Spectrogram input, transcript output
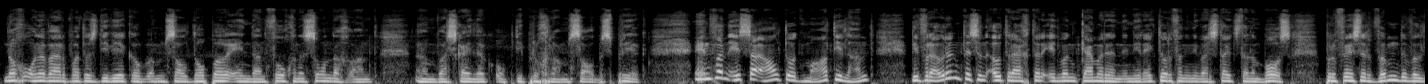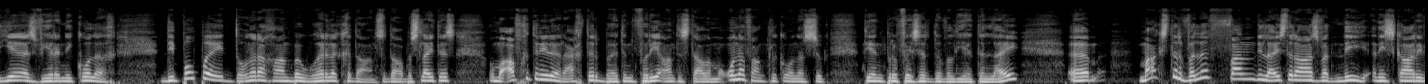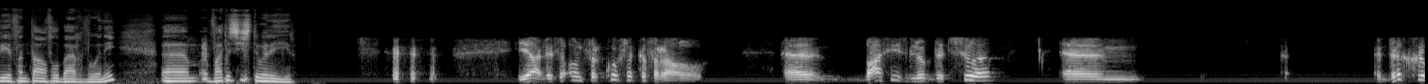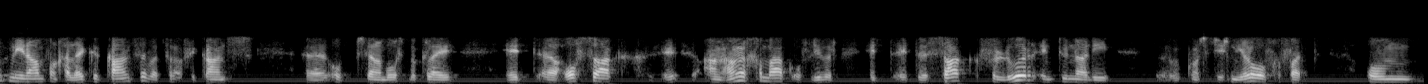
Nog 'n onderwerp wat ons die week op um, sal dophou en dan volgende Sondag aand um, waarskynlik op die program sal bespreek. En van SAL tot Matiland, die verhouding tussen oudregter Edwin Cameron en die rektor van Universiteit Stellenbosch, professor Wim de Villiers is weer in die kollig. Die poppe het donderdag aan behoorlik gedaan, so daar besluit is om 'n afgetrede regter buiten voor die aan te stel om 'n onafhanklike ondersoek teen professor de Villiers te lei. Ehm um, Max ter wille van die luisteraars wat nie in die skaduwee van Tafelberg woon nie. Ehm um, wat is die storie hier? ja, dis 'n onverkooflike verhaal. Uh basies loop dit so ehm um, 'n drukgroep in die naam van Gelyke Kanse wat vir Afrikaans uh op Stellenbosch beklei het 'n uh, hofsaak uh, aanhangig gemaak of liewer het het 'n saak verloor en toe na die konstitusionele hof gevat om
